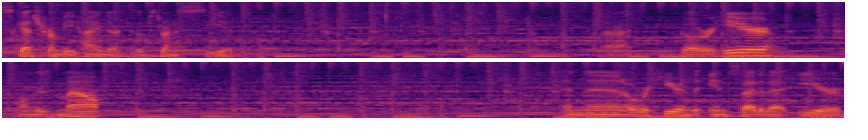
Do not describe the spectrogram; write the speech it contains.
sketch from behind there because I'm starting to see it. Alright, go over here, along his mouth. and then over here in the inside of that ear.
